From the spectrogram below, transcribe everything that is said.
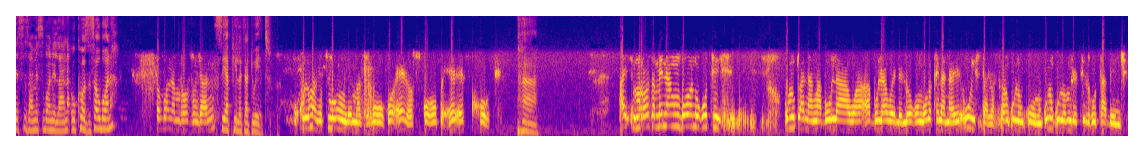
Ake sizame sibone lana ukhozi sawubona Sawubona Mrozo njani? Siyaphila dadewethu. Ukhuluma nesibongile mazibuko eloskope esikhothi. Ha. Ay Mroza mina ngibona ukuthi umntwana ngabulawa abulawele lokho ngoba phela naye uyisidalwa sikaNkuluNkulu uNkulunkulu omlethile ukuthi abenje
